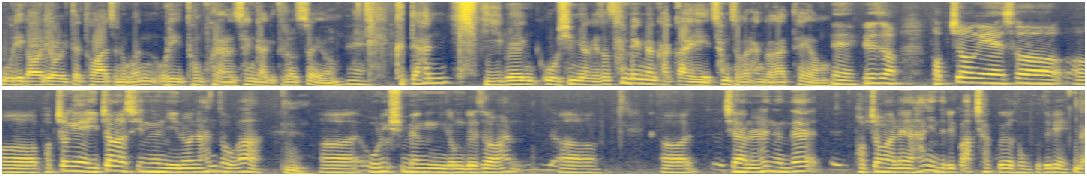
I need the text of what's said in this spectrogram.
우리가 어려울 때 도와주는 건 우리 동포라는 생각이 들었어요. 네. 그때 한 250명에서 300명 가까이 참석을 한 것 같아요. 네, 그래서 법정에서 어, 법정에 입장할 수 있는 인원 한도가 음, 어, 5, 60명 정도에서 한 어, 어, 제안을 했는데 법정 안에 한인들이 꽉 찼고요, 동포들이 네.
